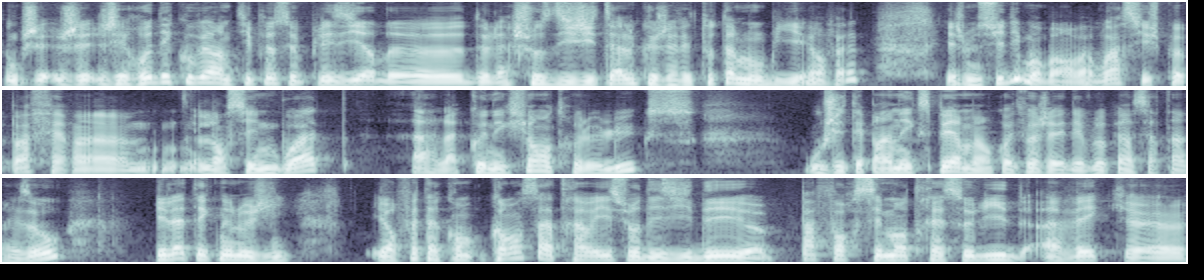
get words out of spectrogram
donc j'ai redécouvert un petit peu ce plaisir de, la chose digitale que j'avais totalement oublié en fait. Et je me suis dit bon bah on va voir si je peux pas faire un- lancer une boîte à la connexion entre le luxe où j'étais pas un expert, mais encore une fois, j'avais développé un certain réseau, et la technologie. Et en fait, à com- commencer à travailler sur des idées euh, pas forcément très solides avec, euh,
